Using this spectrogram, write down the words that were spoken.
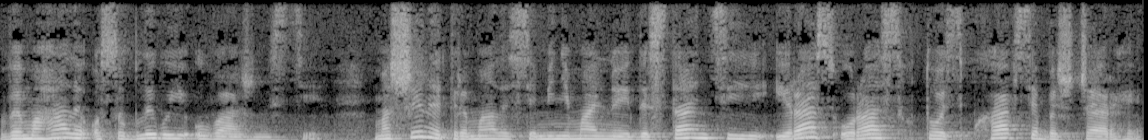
вимагали особливої уважності. Машини трималися мінімальної дистанції, і раз у раз хтось пхався без черги,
